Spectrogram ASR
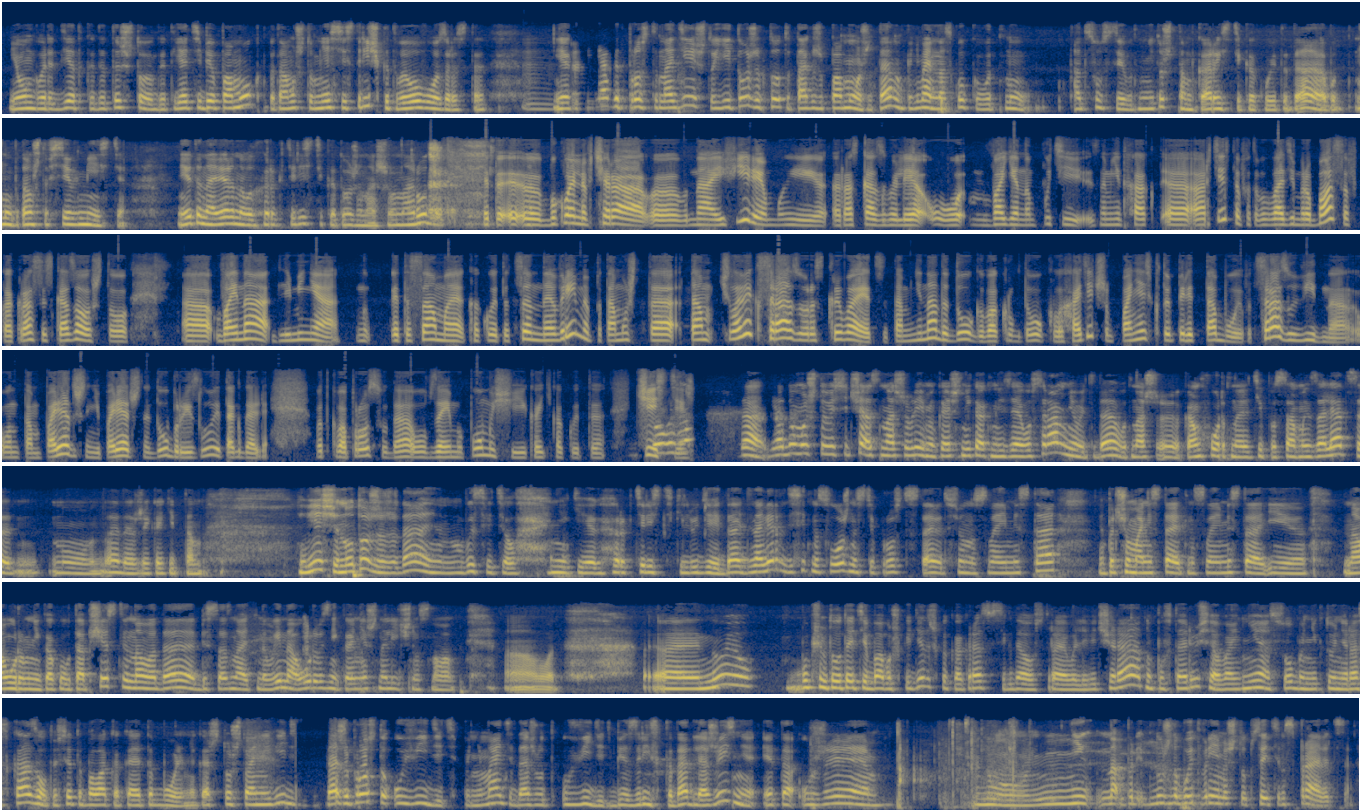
и он говорит, детка, да ты что? Говорит, я тебе помог, потому что у меня сестричка твоего возраста. Mm-hmm. Я, я говорит, просто надеюсь, что ей тоже кто-то так же поможет. Да? Мы понимаем, насколько вот, ну, отсутствие вот не то, что там корысти какой-то, да, а вот, ну, потому что все вместе. И это, наверное, вот характеристика тоже нашего народа. Это э, э буквально вчера э, на эфире мы рассказывали о военном пути знаменитых э, артистов. Это Владимир Басов как раз и сказал, что война для меня ну, это самое какое-то ценное время, потому что там человек сразу раскрывается, там не надо долго вокруг да около ходить, чтобы понять, кто перед тобой. Вот сразу видно, он там порядочный, непорядочный, добрый, злой и так далее. Вот к вопросу, да, о взаимопомощи и какой-то чести. Да, я думаю, что и сейчас в наше время, конечно, никак нельзя его сравнивать, да, вот наша комфортная типа самоизоляция, ну, да, даже и какие-то там вещи, но тоже же, да, высветил некие характеристики людей. Да, наверное, действительно сложности просто ставят все на свои места, причем они ставят на свои места и на уровне какого-то общественного, да, бессознательного, и на уровне, конечно, личностного. А, вот. Э, ну и в общем-то, вот эти бабушка и дедушка как раз всегда устраивали вечера, но, повторюсь, о войне особо никто не рассказывал, то есть это была какая-то боль. Мне кажется, то, что они видели, даже просто увидеть, понимаете, даже вот увидеть без риска да, для жизни, это уже ну, не, на, нужно будет время, чтобы с этим справиться.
